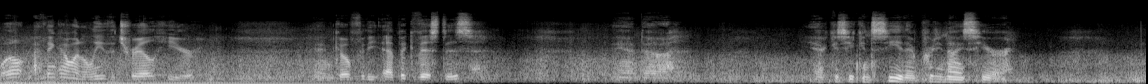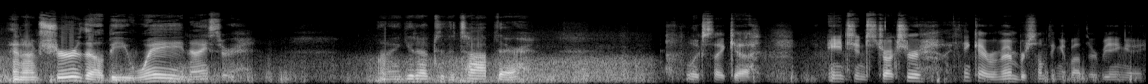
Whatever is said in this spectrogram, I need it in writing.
Well, I think I'm going to leave the trail here and go for the epic vistas. And, because you can see they're pretty nice here. And I'm sure they'll be way nicer when I get up to the top there. Looks like a ancient structure. I think I remember something about there being a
